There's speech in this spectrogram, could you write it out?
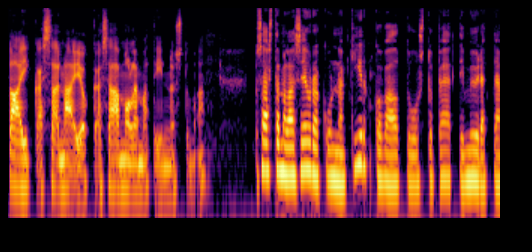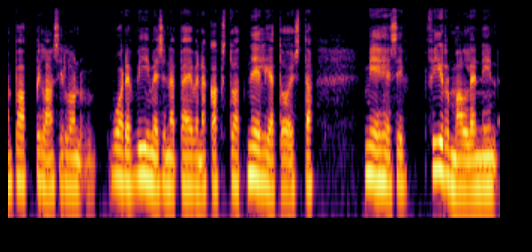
taikasana, joka saa molemmat innostumaan. Sastamalan seurakunnan kirkkovaltuusto päätti myydä tämän pappilan silloin vuoden viimeisenä päivänä 2014 miehesi firmalle, niin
